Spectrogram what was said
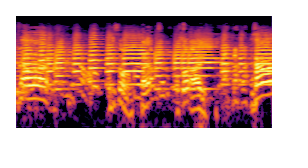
이상! 어딨어? 나야? 없어? 아이. 이상!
